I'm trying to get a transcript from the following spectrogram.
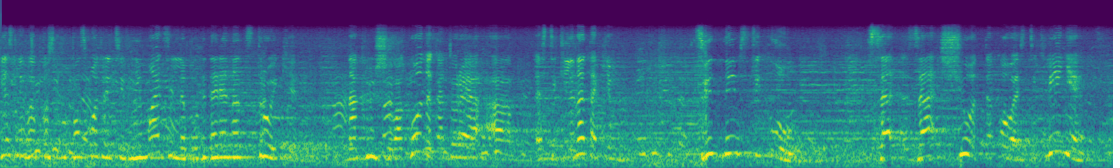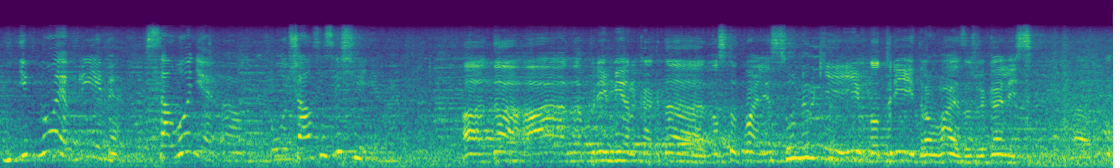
если вы пос- посмотрите внимательно, благодаря надстройке на крыше вагона, которая а, остеклена таким цветным стеклом. За, счет такого остекления в дневное время в салоне э, улучшалось освещение. А, да, а, например, когда наступали сумерки и внутри трамвая зажигались, а, ну,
